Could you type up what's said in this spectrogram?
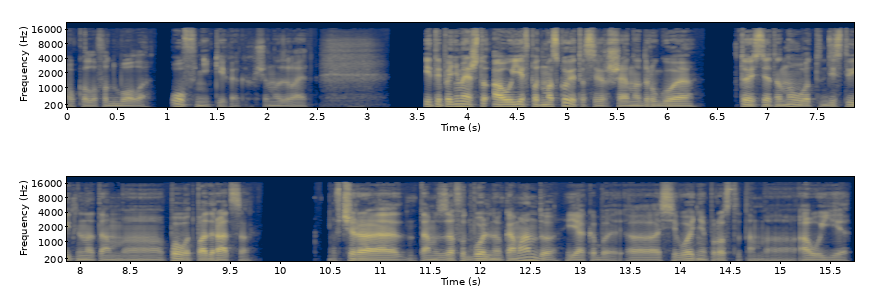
около футбола, офники, как их еще называют. И ты понимаешь, что АУЕ в Подмосковье это совершенно другое. То есть это, ну, вот действительно там э, повод подраться. Вчера там за футбольную команду якобы, э, сегодня просто там э, АУЕ.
